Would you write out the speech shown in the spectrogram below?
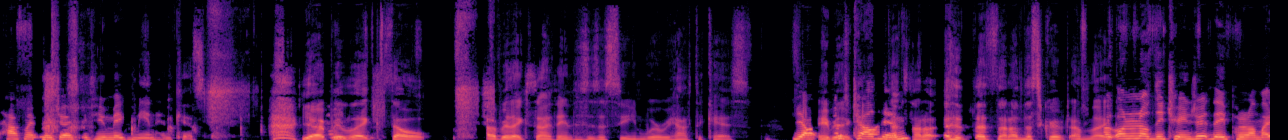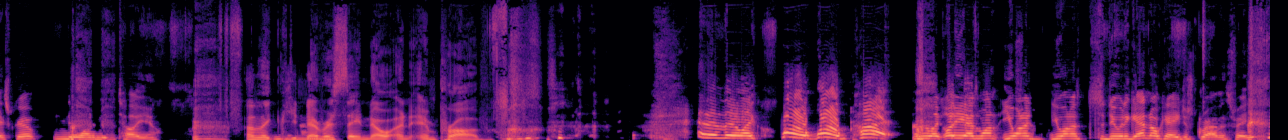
half my paycheck if you make me and him kiss. yeah, I'd be like, so I'd be like, so I think this is a scene where we have to kiss. Yeah, And he'd be just like, tell him. That's not a, that's not on the script. I'm like Like, oh no, no, they changed it. They put it on my script. They wanted me to tell you. I'm like, you never say no on improv. And then they're like, "Whoa, whoa, cut!" And they're like, "Oh, you guys want you want to you want us to do it again? Okay, just grab his face."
